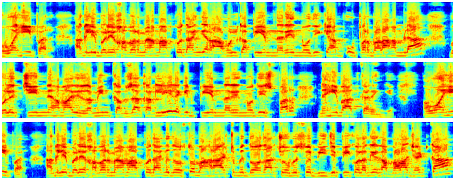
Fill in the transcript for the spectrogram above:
वहीं पर। अगली बड़ी खबर में हम आपको बताएँगे, राहुल का पीएम नरेंद्र मोदी के अब ऊपर बड़ा हमला। बोले, चीन ने हमारी ज़मीन कब्जा कर ली है, लेकिन पीएम नरेंद्र मोदी इस पर नहीं बात करेंगे। वहीं पर अगली बड़ी खबर में हम आपको बताएँगे, दोस्तों, महाराष्ट्र में 2024 में बीजेपी को लगेगा बड़ा झटका,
